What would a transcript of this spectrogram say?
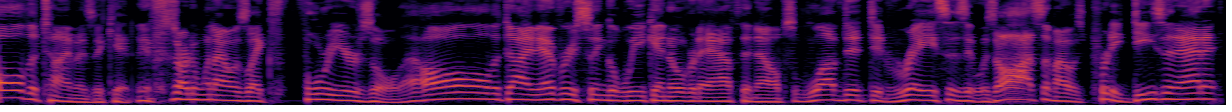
all the time as a kid. It started when I was like four years old. All the time, every single weekend over to Afton Alps. Loved it, did races. It was awesome. I was pretty decent at it.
